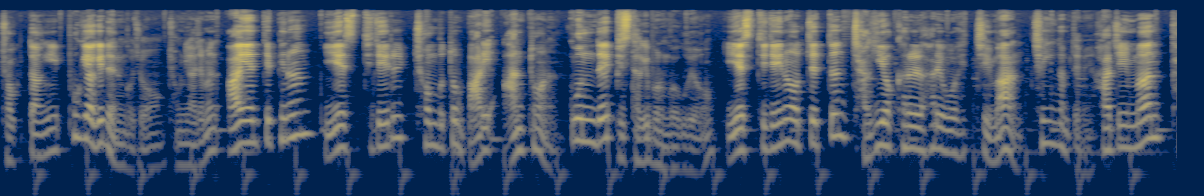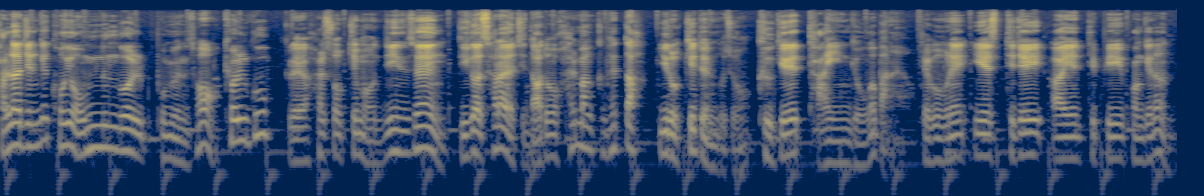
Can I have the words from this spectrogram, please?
적당히 포기하게 되는 거죠. 정리하자면 INTP는 ESTJ를 처음부터 말이 안 통하는 꼰대 비슷하게 보는 거고요. ESTJ는 어쨌든 자기 역할을 하려고 했지만 책임감 때문에. 하지만 달라지는 게 거의 없는 걸 보면서 결국 그래 할 수 없지 뭐 네 인생 네가 살아야지. 나도 할 만큼 했다. 이렇게 되는 거죠. 그게 다인 경우가 많아요. 대부분의 ESTJ, INTP 관계는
